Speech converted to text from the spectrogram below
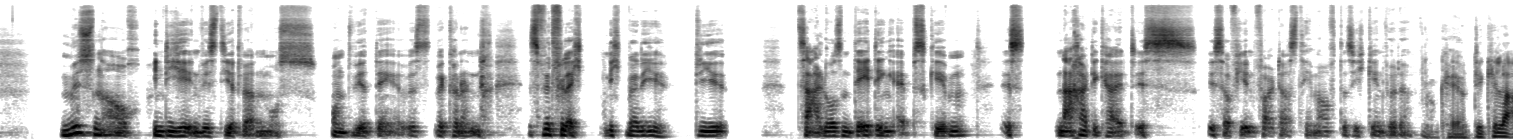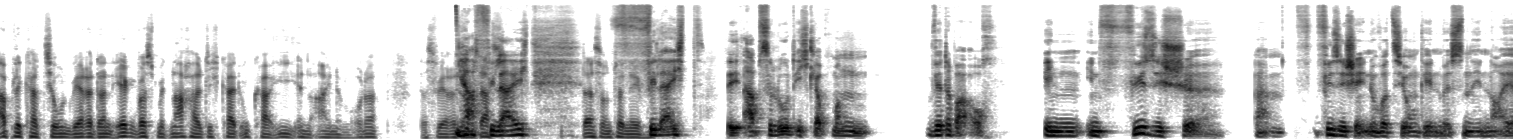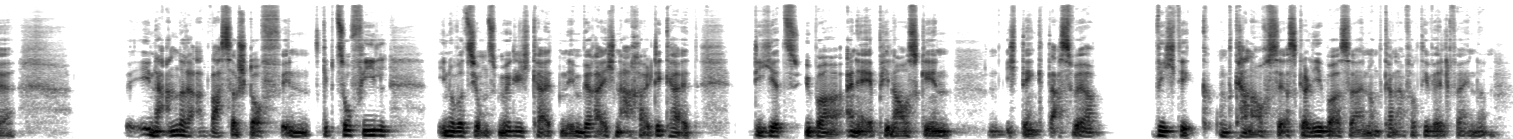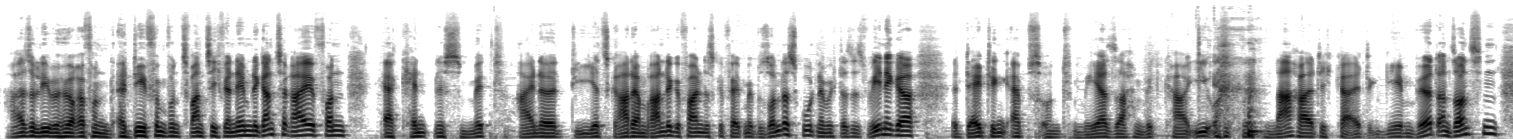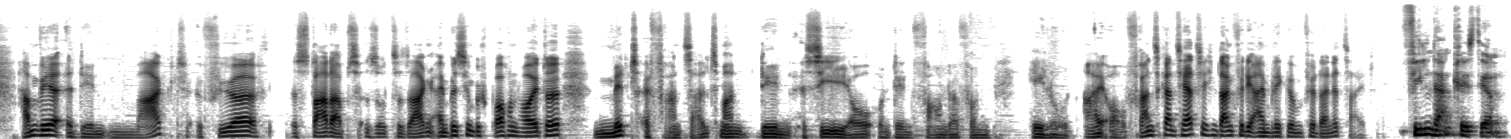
müssen auch, in die hier investiert werden muss. Und wir, wir können, es wird vielleicht nicht mehr die, die zahllosen Dating-Apps geben. Es, Nachhaltigkeit ist, ist auf jeden Fall das Thema, auf das ich gehen würde. Okay, und die Killer-Applikation wäre dann irgendwas mit Nachhaltigkeit und KI in einem, oder? Das wäre ja das, vielleicht das Unternehmen. Vielleicht, äh, absolut. Ich glaube, man wird aber auch in, in physische ähm, physische Innovation gehen müssen, in neue, in eine andere Art Wasserstoff. In, es gibt so viel Innovationsmöglichkeiten im Bereich Nachhaltigkeit, die jetzt über eine App hinausgehen. Ich denke, das wäre wichtig und kann auch sehr skalierbar sein und kann einfach die Welt verändern. Also, liebe Hörer von äh, D25, wir nehmen eine ganze Reihe von Erkenntnissen mit. Eine, die jetzt gerade am Rande gefallen ist, gefällt mir besonders gut, nämlich, dass es weniger Dating-Apps und mehr Sachen mit KI und Nachhaltigkeit geben wird. Ansonsten haben wir den Markt für Startups sozusagen ein bisschen besprochen heute mit Franz Salzmann, den CEO und den Founder von Halo.io. Franz, ganz herzlichen Dank für die Einblicke und für deine Zeit. Vielen Dank, Christian.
